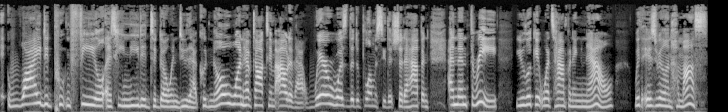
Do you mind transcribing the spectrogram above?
Eh, why did Putin feel as he needed to go and do that? Could no one have talked him out of that? Where was the diplomacy that should have happened? And then, three, you look at what's happening now with Israel and Hamas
